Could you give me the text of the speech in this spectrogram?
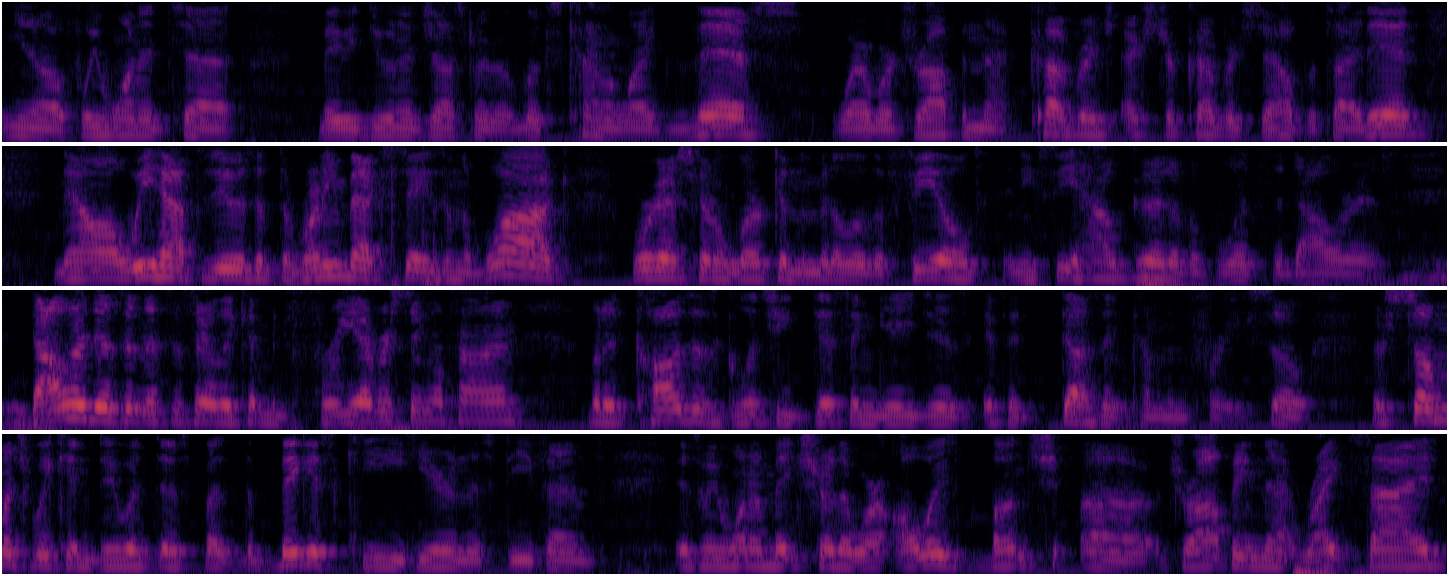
you know, if we wanted to maybe do an adjustment that looks kind of like this, where we're dropping that coverage, extra coverage to help the tight end. Now all we have to do is if the running back stays in the block, we're just going to lurk in the middle of the field, and you see how good of a blitz the dollar is. Dollar doesn't necessarily come in free every single time, but it causes glitchy disengages if it doesn't come in free. So there's so much we can do with this, but the biggest key here in this defense is we want to make sure that we're always bunch uh, dropping that right side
